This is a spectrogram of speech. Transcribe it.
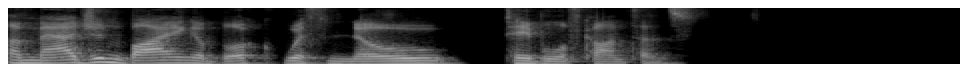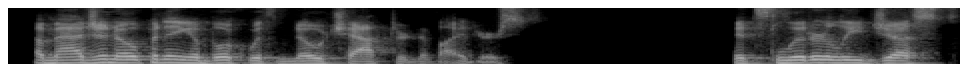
Imagine buying a book with no table of contents. Imagine opening a book with no chapter dividers. It's literally just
